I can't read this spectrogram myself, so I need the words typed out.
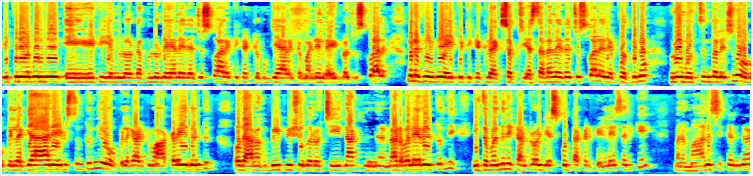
ఇప్పుడు ఏముంది? ఏటీఎంలో డబ్బులు ఉన్నాయా లేదా చూసుకోవాలి. టికెట్లు బుక్ చేయాలంటే మళ్ళీ లైట్లో చూసుకోవాలి. మనకు విఐపి టికెట్లు యాక్సెప్ట్ చేస్తాడా లేదా చూసుకోవాలి. రేపు పొద్దున రూమ్ వస్తుందో లేదు ఒక పిల్ల గ్యాన్ ఏడుస్తుంటుంది. ఒక పిల్లగాడికి ఆకలి అయిందంటుంది. ఒక ఆమెకు బీపీ షుగర్ వచ్చి నాకు నడవలేనంటుంది. ఇంతమందిని కంట్రోల్ చేసుకుంటూ అక్కడికి వెళ్ళేసరికి మనం మానసికంగా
